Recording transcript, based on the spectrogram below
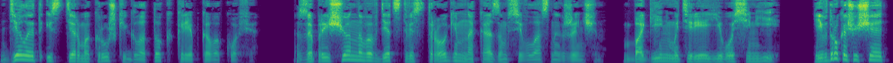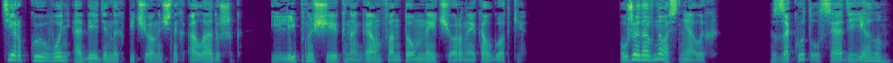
делает из термокружки глоток крепкого кофе, запрещенного в детстве строгим наказом всевластных женщин, богинь-матерей его семьи, и вдруг ощущает терпкую вонь обеденных печеночных оладушек и липнущие к ногам фантомные черные колготки. Уже давно снял их, закутался одеялом,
